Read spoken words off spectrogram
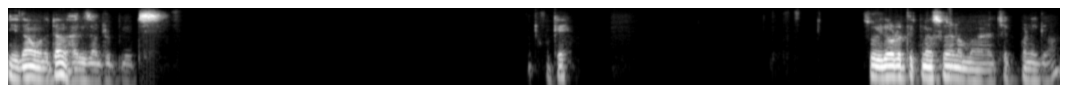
இதுதான் வந்துட்டு அந்த ஹரிசான்டல் பிளேட்ஸ் ஓகே ஸோ இதோட திக்னஸும் நம்ம செக் பண்ணிக்கலாம்.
